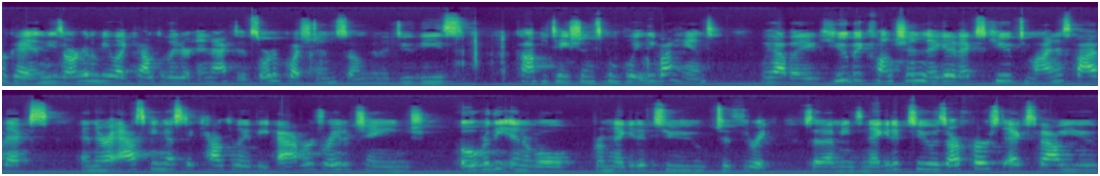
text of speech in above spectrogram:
Okay, and these are going to be like calculator inactive sort of questions, so I'm going to do these computations completely by hand. We have a cubic function, negative x cubed minus 5x, and they're asking us to calculate the average rate of change over the interval from negative 2 to 3. So that means negative 2 is our first x value,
